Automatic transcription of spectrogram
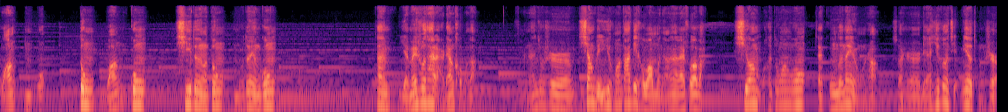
王母，东王公，西对应东，母对应公，但也没说他俩两口子。反正就是相比玉皇大帝和王母娘娘来说吧，西王母和东王公在宫的内容上算是联系更紧密的同事。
